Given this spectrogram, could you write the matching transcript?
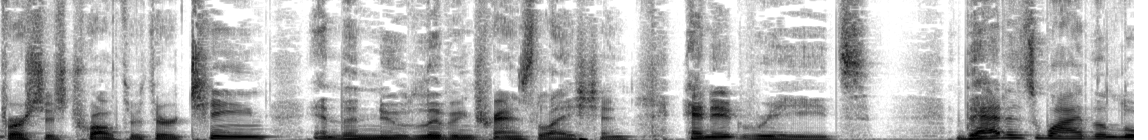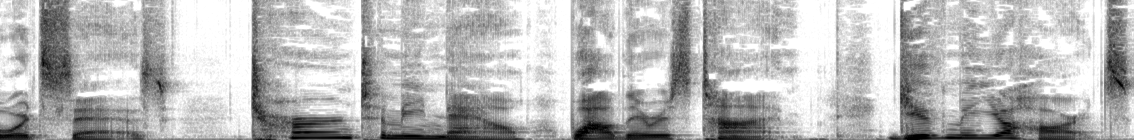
verses 12 through 13 in the New Living Translation, and it reads, "That is why the Lord says, Turn to me now while there is time. Give me your hearts.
